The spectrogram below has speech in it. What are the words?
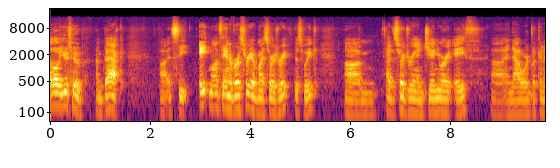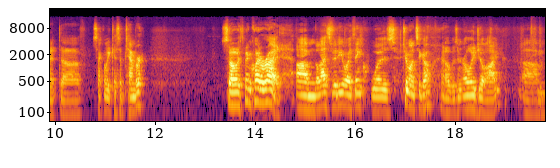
Hello YouTube, I'm back. Uh, it's the eight month anniversary of my surgery this week. Um, had the surgery on January 8th uh, and now we're looking at uh, second week of September. So it's been quite a ride. Um, the last video I think was two months ago. Uh, it was in early July. Um,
